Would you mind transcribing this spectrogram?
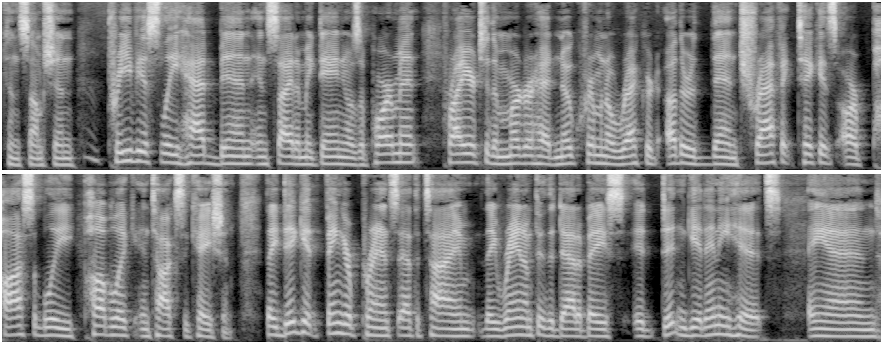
consumption. Hmm. Previously had been inside of McDaniel's apartment. Prior to the murder, had no criminal record other than traffic tickets or possibly public intoxication. They did get fingerprints at the time. They ran them through the database. It didn't get any hits. And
